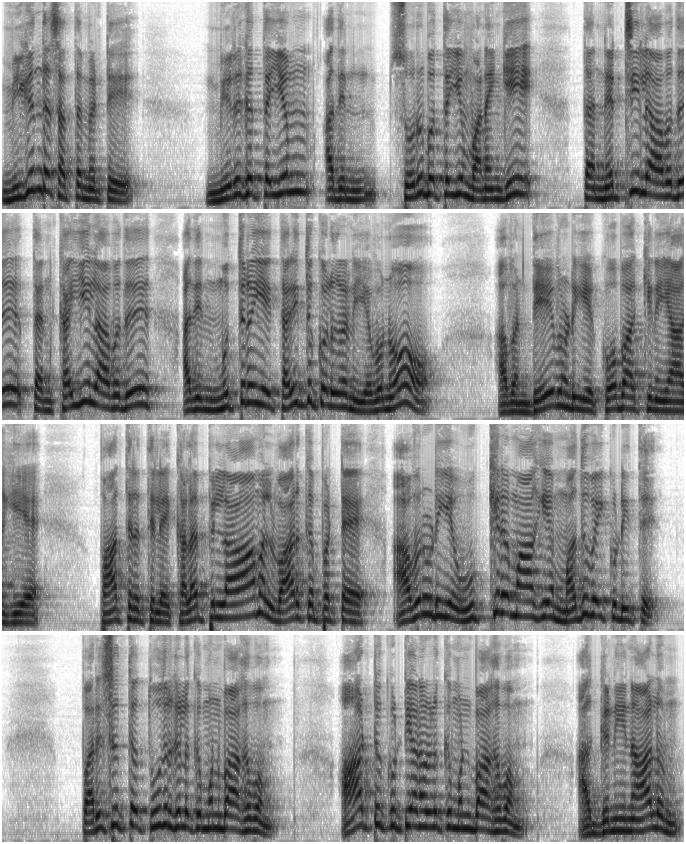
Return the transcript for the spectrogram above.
மிகுந்த சத்தமிட்டு மிருகத்தையும் அதன் சொரூபத்தையும் வணங்கி தன் நெற்றிலாவது தன் கையிலாவது அதன் முத்திரையை தரித்து கொள்கிறன் எவனோ அவன் தேவனுடைய கோபாக்கினையாகிய பாத்திரத்திலே கலப்பில்லாமல் வார்க்கப்பட்ட அவருடைய உக்கிரமாகிய மதுவை குடித்து பரிசுத்த தூதர்களுக்கு முன்பாகவும் ஆட்டுக்குட்டியானவர்களுக்கு முன்பாகவும் அக்னியினாலும்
